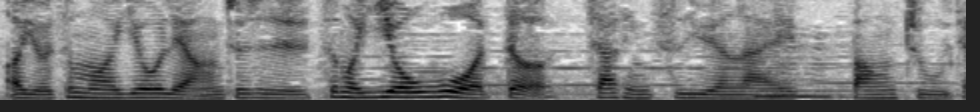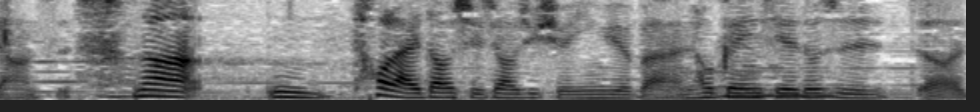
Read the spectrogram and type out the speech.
呃有这么优良，就是这么优渥的家庭资源来帮助这样子，嗯、那。嗯，后来到学校去学音乐班，然后跟一些都是、嗯、呃，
